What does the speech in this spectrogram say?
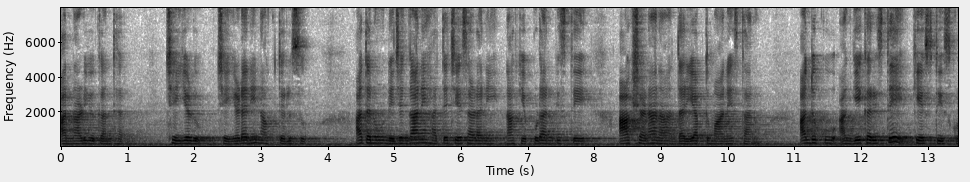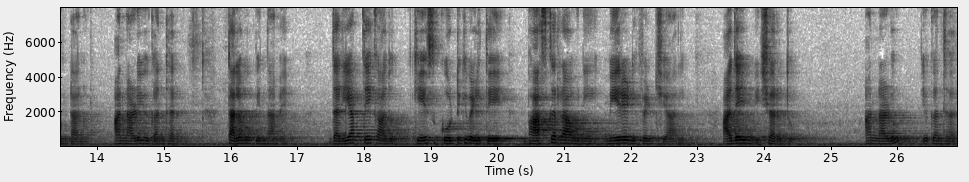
అన్నాడు యుగంధర్. చెయ్యడు చెయ్యడని నాకు తెలుసు. అతను నిజంగానే హత్య చేశాడని నాకెప్పుడు అనిపిస్తే ఆ క్షణాన దర్యాప్తు మానేస్తాను. అందుకు అంగీకరిస్తే కేసు తీసుకుంటాను అన్నాడు యుగంధర్. తల ఊపిందామే దర్యాప్తే కాదు. కేసు కోర్టుకి వెళితే భాస్కర్ రావుని మీరే డిఫెండ్ చేయాలి. అదే మీ షరతు. అన్నాడు యుగంధర్.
